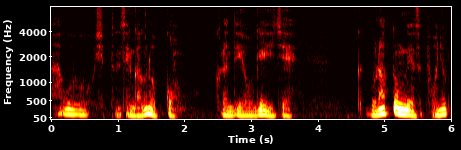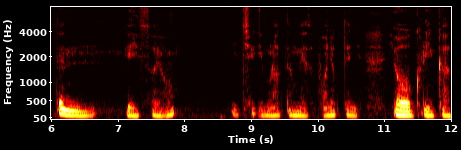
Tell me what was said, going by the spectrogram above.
하고 싶은 생각은 없고 그런데 요게 이제 그 문학동네에서 번역된 게 있어요. 이 책이 문학동네에서 번역된 요 그러니까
